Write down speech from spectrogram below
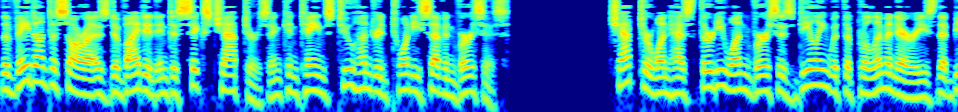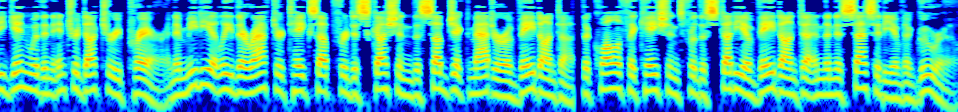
The Vedantasara is divided into 6 chapters and contains 227 verses. Chapter 1 has 31 verses dealing with the preliminaries that begin with an introductory prayer and immediately thereafter takes up for discussion the subject matter of Vedanta, the qualifications for the study of Vedanta and the necessity of a guru.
